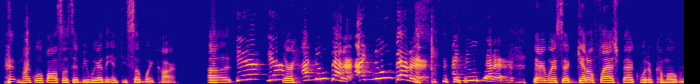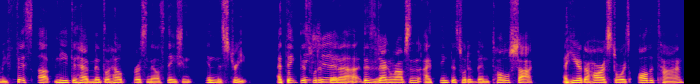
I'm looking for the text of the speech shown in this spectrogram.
Mike Wolf also said, beware the empty subway car. Uh, Yeah, yeah. there, I knew better. I knew better. I knew better. Gary Wynn said, ghetto flashback would have come over me. Fists up. Need to have mental health personnel stationed in the streets. I think this They would have been a. This is Jacqueline Robinson. I think this would have been total shock. I hear the horror stories all the time.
